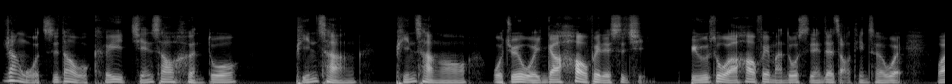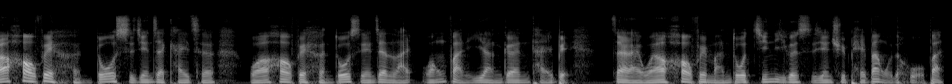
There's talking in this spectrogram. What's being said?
让我知道我可以减少很多平常平常哦，我觉得我应该耗费的事情。比如说，我要耗费蛮多时间在找停车位，我要耗费很多时间在开车，我要耗费很多时间在来往返宜兰跟台北，再来我要耗费蛮多精力跟时间去陪伴我的伙伴。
